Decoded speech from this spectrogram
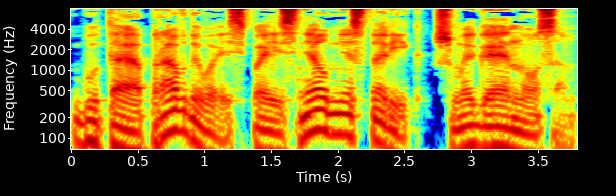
Будто оправдываясь, пояснял мне старик, шмыгая носом.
